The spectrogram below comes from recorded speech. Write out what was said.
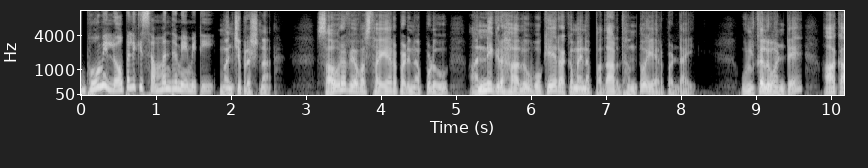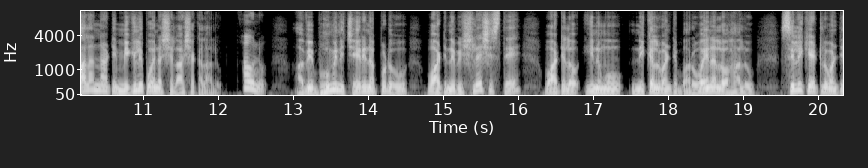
భూమి లోపలికి సంబంధమేమిటి? మంచి ప్రశ్న. సౌర వ్యవస్థ ఏర్పడినప్పుడు అన్ని గ్రహాలు ఒకే రకమైన పదార్థంతో ఏర్పడ్డాయి. ఉల్కలు అంటే ఆ కాలంనాటి మిగిలిపోయిన శిలాశకలాలు. అవును. అవి భూమిని చేరినప్పుడు వాటిని విశ్లేషిస్తే వాటిలో ఇనుము నికెల్ వంటి బరువైన లోహాలు సిలికేట్లు వంటి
